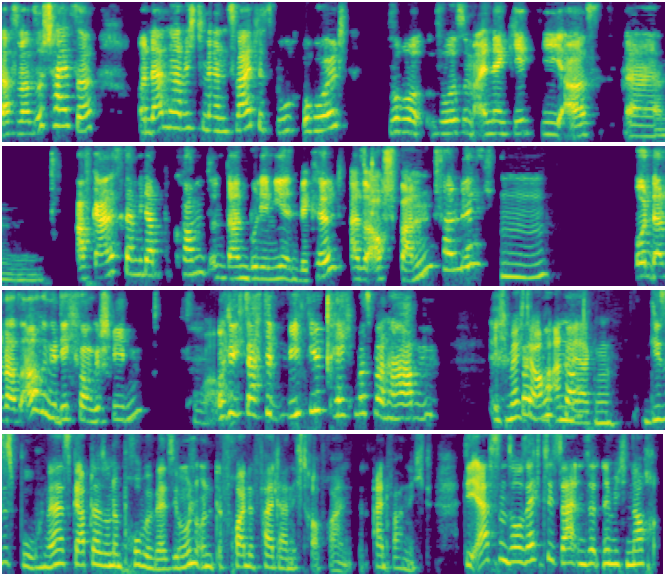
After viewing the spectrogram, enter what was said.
das war so scheiße. Und dann habe ich mir ein zweites Buch geholt, wo, wo es um eine geht, die aus ähm, Afghanistan wieder bekommt und dann Bulimie entwickelt. Also auch spannend, fand ich. Mhm. Und dann war es auch in Gedichtform geschrieben. Wow. Und ich dachte, wie viel Pech muss man haben? Ich möchte auch anmerken, dieses Buch, ne, es gab da so eine Probeversion und Freunde fallt da nicht drauf rein. Einfach nicht. Die ersten so 60 Seiten sind nämlich noch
